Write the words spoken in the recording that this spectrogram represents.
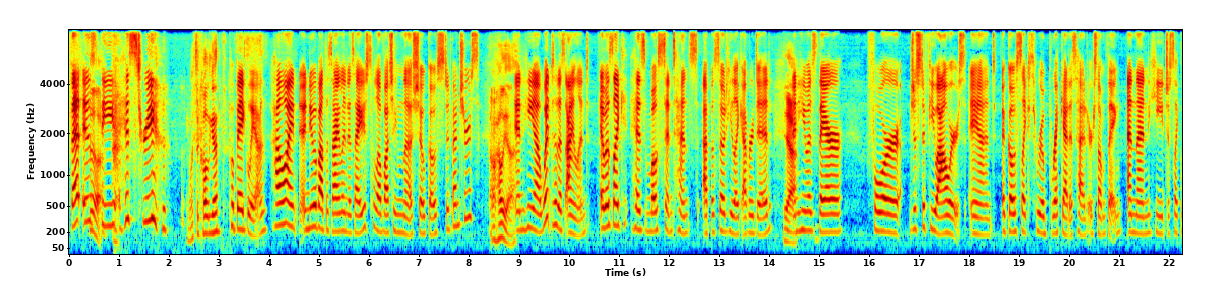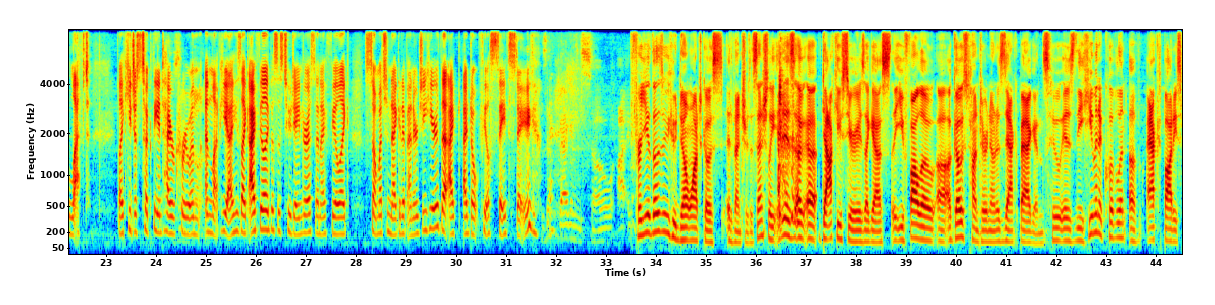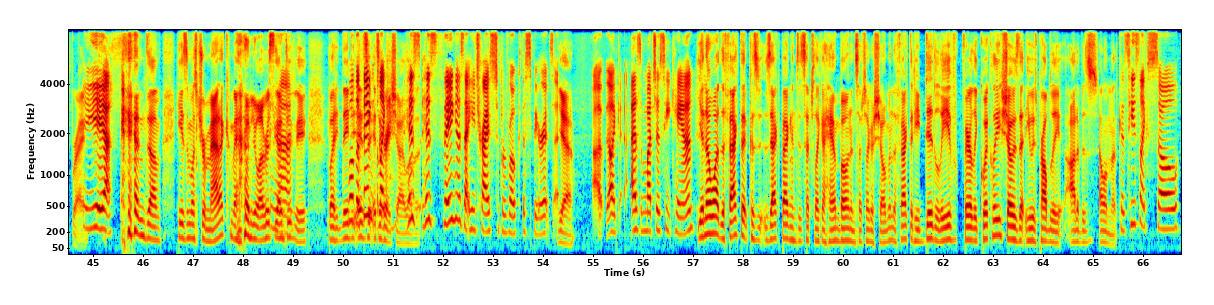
that is Ugh. the history What's it called again? Poveglia. How I, I knew about this island is I used to love watching the show Ghost Adventures, Oh hell yeah. and he uh, went to this island. It was like his most intense episode he like ever did. Yeah. And he was there for just a few hours, and a ghost like threw a brick at his head or something, and then he just like left. Like he just took the entire crew and, and left. Yeah, he's like, I feel like this is too dangerous, and I feel like so much negative energy here that I, I don't feel safe staying. Zak Bagans is so. For you, those of you who don't watch Ghost Adventures, essentially it is a, a docu series, I guess, that you follow uh, a ghost hunter known as Zak Bagans, who is the human equivalent of Axe body spray, yes. and um, he's the most dramatic man you'll ever see Yeah. on TV. But they, Well, the it's, thing, it's a like great show. I love his it. his thing is that he tries to provoke the spirits, Yeah. uh, like as much as he can. You know what? The fact that because Zak Bagans is such like a ham bone and such like a showman, the fact that he did leave fairly quickly shows that he was probably out of his element. because he's like so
